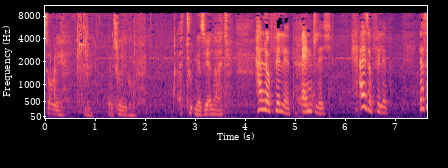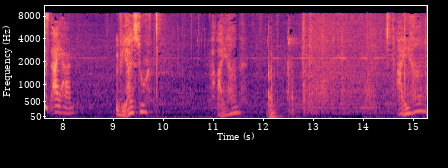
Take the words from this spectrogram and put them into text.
Sorry. Entschuldigung. Tut mir sehr leid. Hallo Philipp, endlich. Also Philipp, das ist Eihan. Wie heißt du? Ayhan? Ayhan?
